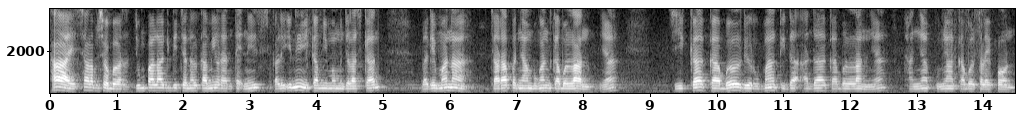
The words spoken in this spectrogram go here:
Hai, salam sober. Jumpa lagi di channel kami Ren Teknis. Kali ini kami mau menjelaskan bagaimana cara penyambungan kabel LAN ya. Jika kabel di rumah tidak ada kabel LAN ya, hanya punya kabel telepon.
